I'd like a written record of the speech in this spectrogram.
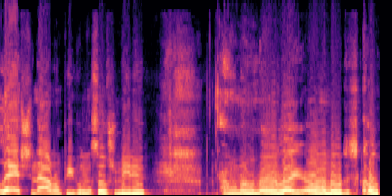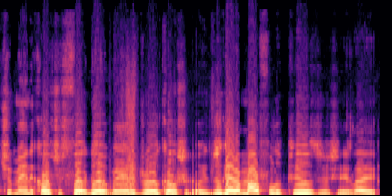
lashing out on people on social media. I don't know, man. Like I don't know this culture, man. The culture's fucked up, man. The drug culture. Though. He just got a mouthful of pills and shit. Like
